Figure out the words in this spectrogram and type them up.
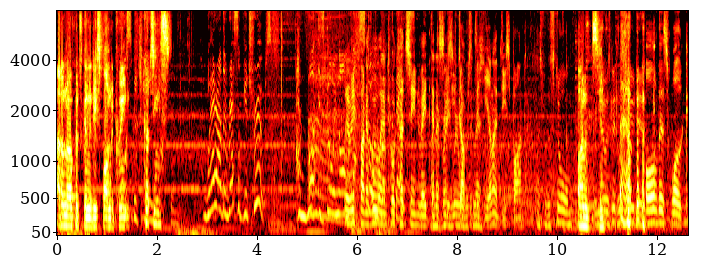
I don't know if it's going to despawn between course we came, cutscenes. Where are the rest of your troops? And what is going on It'd be fun if we went into a cutscene right then as soon as afraid you we're all jumped into heal and despawned. As for the storm, Honestly. we know as little as you do. All this work.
